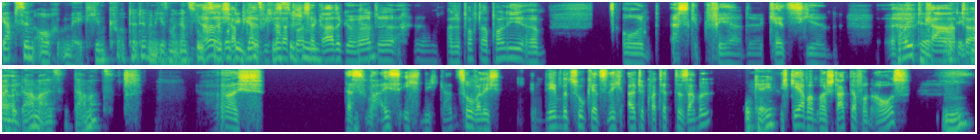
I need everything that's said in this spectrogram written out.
Gab es denn auch Mädchenquartette, wenn ich jetzt mal ganz doof ja, sage? Ich habe ganz wie gesagt, du hast ja gerade gehört, ja. Äh, meine Tochter Polly, ähm, und es gibt Pferde, Kätzchen, äh, heute, Kater. heute, ich meine damals. Damals? Ja, ich, das weiß ich nicht ganz so, weil ich in dem Bezug jetzt nicht alte Quartette sammle. Okay. Ich gehe aber mal stark davon aus, mhm.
